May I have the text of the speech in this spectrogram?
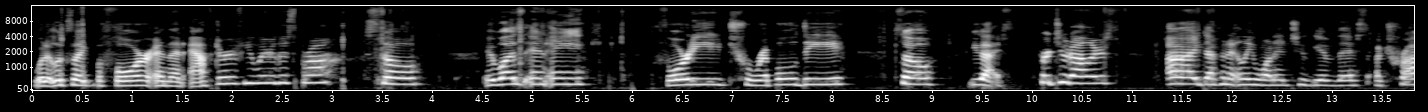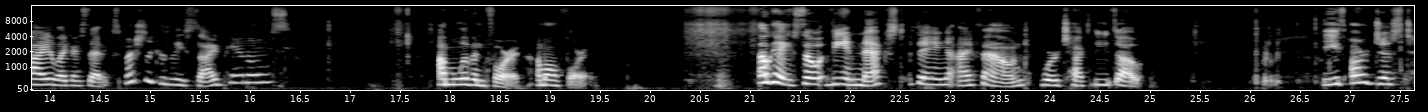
what it looks like before and then after if you wear this bra. So, it was in a 40 triple D. So, you guys, for $2, I definitely wanted to give this a try, like I said, especially because of these side panels. I'm living for it. I'm all for it. Okay, so the next thing I found were, check these out. These are just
